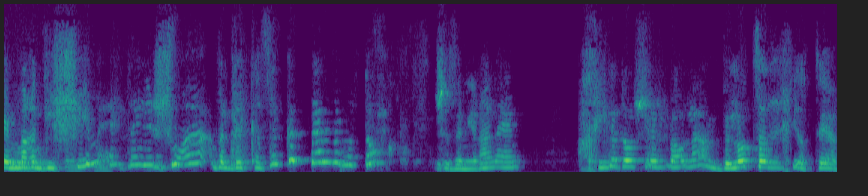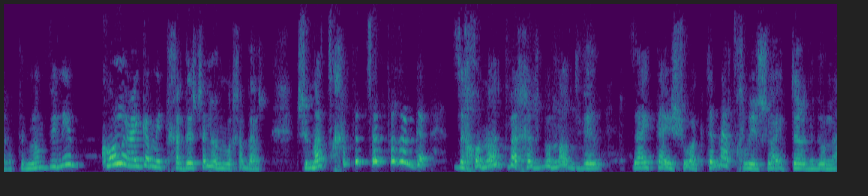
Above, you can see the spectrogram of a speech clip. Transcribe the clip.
הם מרגישים את הישועה, אבל בכזה קטן ומתוק, שזה נראה להם הכי גדול שיש בעולם, ולא צריך יותר. אתם לא מבינים? כל רגע מתחדש עלינו מחדש. בשביל מה צריך בית ספר הזיכרונות והחשבונות, וזו הייתה ישועה קטנה, צריכים ישועה יותר גדולה.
